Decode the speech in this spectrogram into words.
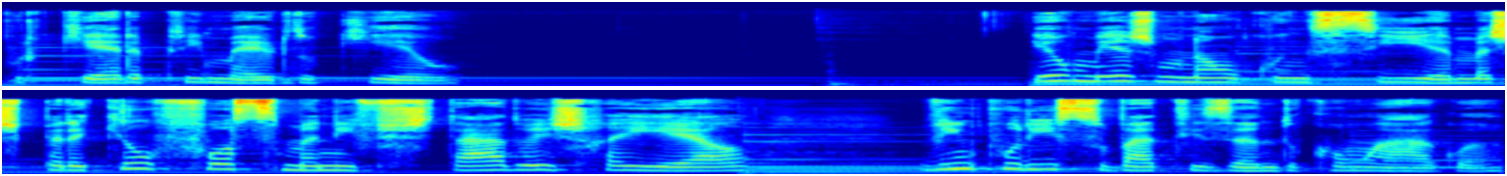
porque era primeiro do que eu. Eu mesmo não o conhecia, mas para que ele fosse manifestado a Israel, vim por isso batizando com água.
